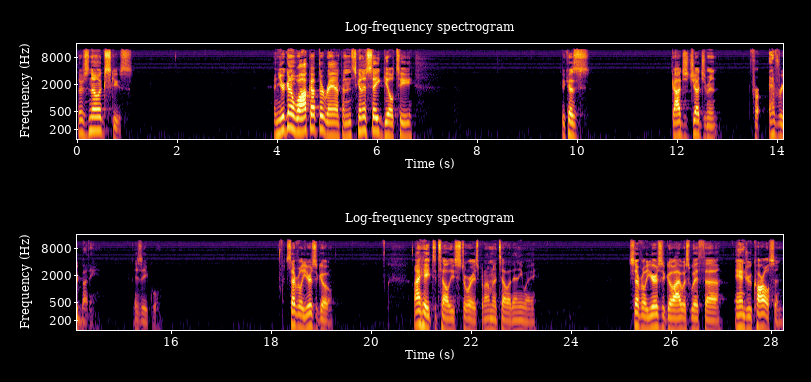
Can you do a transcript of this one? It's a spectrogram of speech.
There's no excuse. And you're going to walk up the ramp and it's going to say guilty because God's judgment for everybody is equal. Several years ago, I hate to tell these stories, but I'm going to tell it anyway. Several years ago, I was with uh, Andrew Carlson.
